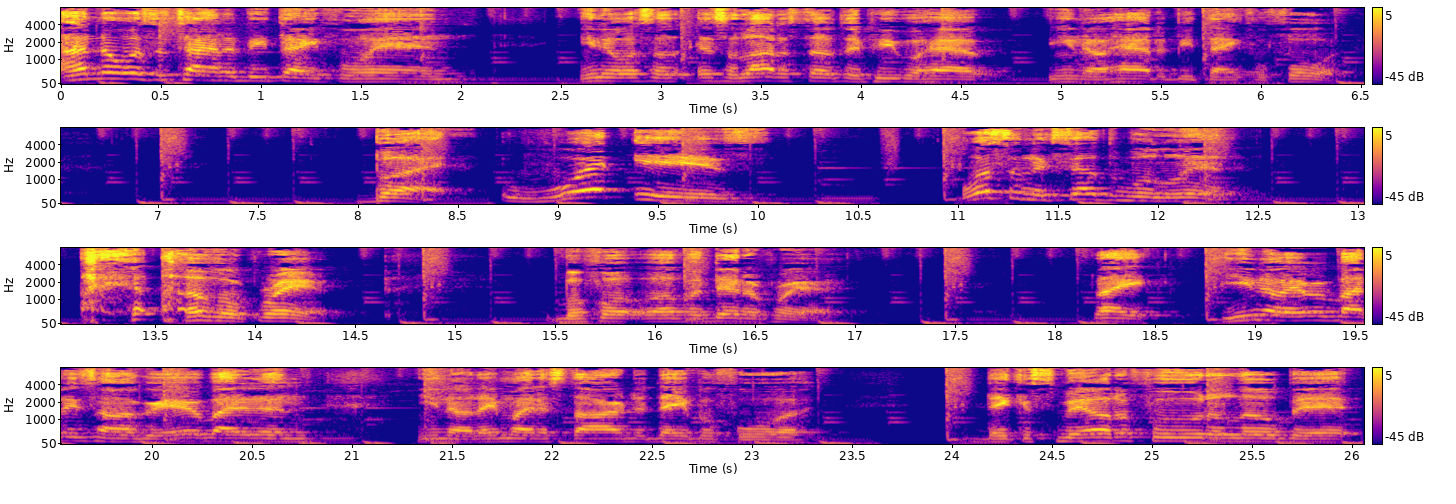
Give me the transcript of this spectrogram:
I know it's a time to be thankful, and you know it's a it's a lot of stuff that people have you know have to be thankful for. But what is what's an acceptable length of a prayer? Before of a dinner prayer. Like, you know, everybody's hungry. Everybody done, you know, they might have starved the day before. They can smell the food a little bit.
